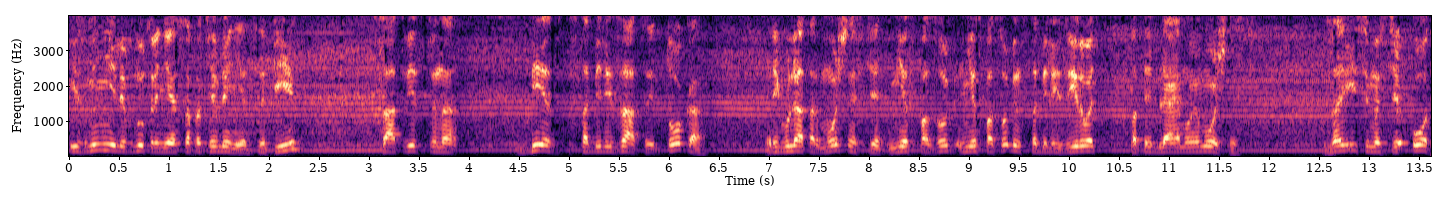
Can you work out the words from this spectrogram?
изменили внутреннее сопротивление цепи. Соответственно, без стабилизации тока регулятор мощности не способен, не способен стабилизировать потребляемую мощность. В зависимости от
